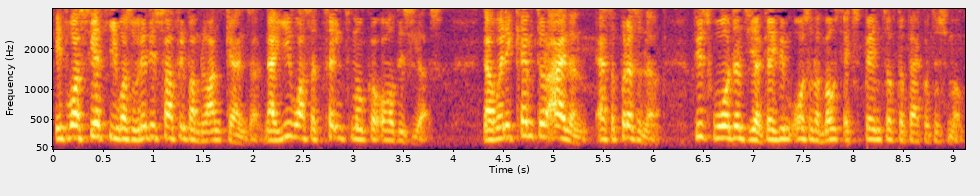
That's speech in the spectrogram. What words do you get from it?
it was said he was already suffering from lung cancer. Now, he was a chain smoker all these years. Now, when he came to the island as a prisoner, these wardens here gave him also the most expensive tobacco to smoke.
